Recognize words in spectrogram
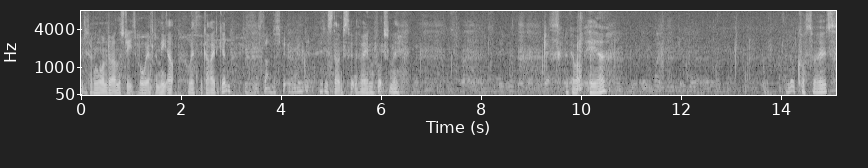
We're just having a wander around the streets before we have to meet up with the guide again. Is it starting to spit with rain? a bit? It is starting to spit with rain, unfortunately. Just gonna go up here. A little crossroads.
